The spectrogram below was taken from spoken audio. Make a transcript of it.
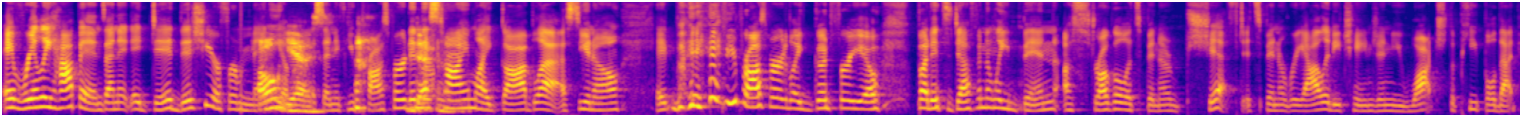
It really happens. And it, it did this year for many oh, of yes. us. And if you prospered in this time, like God bless, you know, it, if you prospered, like good for you. But it's definitely been a struggle. It's been a shift. It's been a reality change. And you watch the people that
